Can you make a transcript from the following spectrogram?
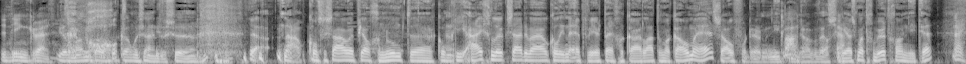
de dingen kwijt. Die helemaal niet gekomen zijn. Dus eh, Ja, nou, Concessao heb je al genoemd. eh Kokkie. Eigenlijk zeiden wij ook al in de app weer tegen elkaar... laten we maar komen, hè? Zo voor de... Niet Klaar. nou, wel serieus, maar het gebeurt gewoon niet, hè? Nee,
